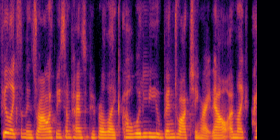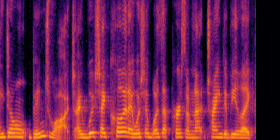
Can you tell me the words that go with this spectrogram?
feel like something's wrong with me sometimes when people are like, Oh, what are you binge watching right now? I'm like, I don't binge watch. I wish I could. I wish I was that person. I'm not trying to be like,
